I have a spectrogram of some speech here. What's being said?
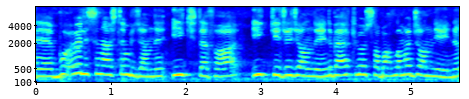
e, bu öylesine açtığım bir canlı yayın. İlk defa ilk gece canlı yayını belki böyle sabahlama canlı yayını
